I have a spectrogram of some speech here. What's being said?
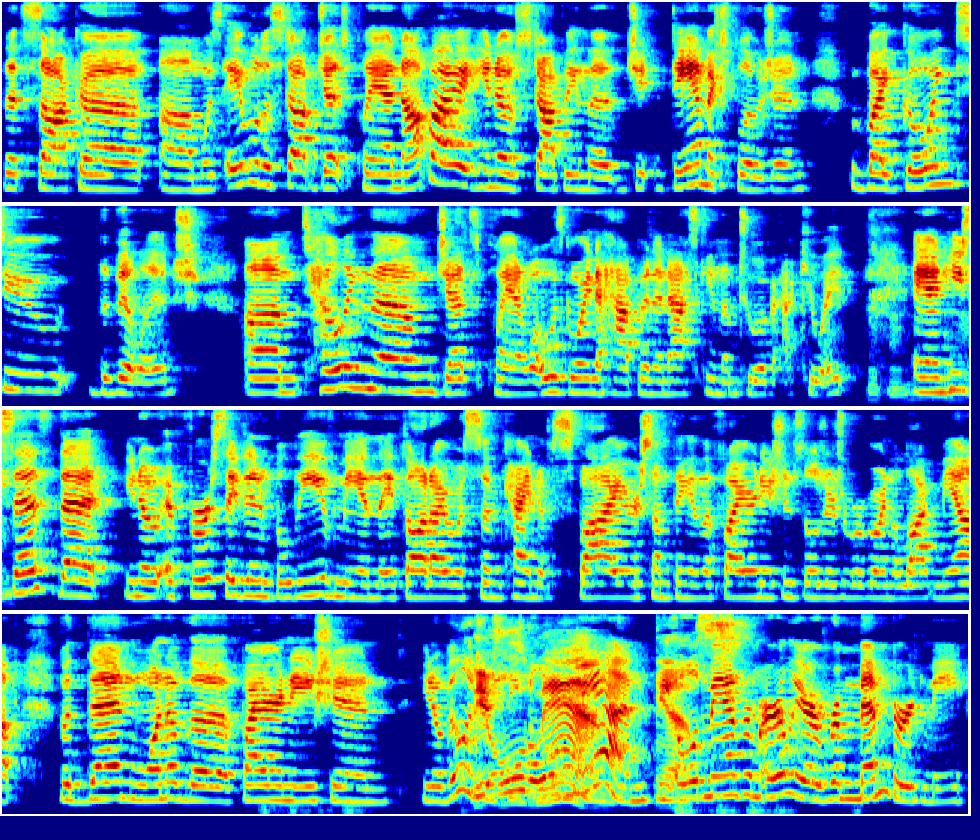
that Sokka um, was able to stop Jet's plan, not by, you know, stopping the j- dam explosion, but by going to the village, um, telling them Jet's plan, what was going to happen, and asking them to evacuate. Mhm. And he Mhm. says that, you know, at first they didn't believe me and they thought I was some kind of spy or something and the Fire Nation soldiers were going to lock me up. But then one of the Fire Nation, you know, villagers, the old man. the Yes. old man from earlier remembered me,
